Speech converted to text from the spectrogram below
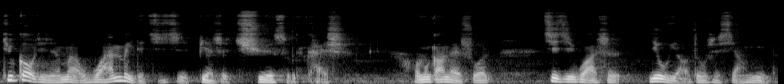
就告诫人们，完美的极致便是缺损的开始。我们刚才说，季季卦是六爻都是相应的，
